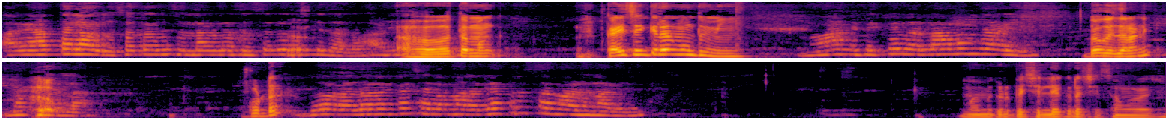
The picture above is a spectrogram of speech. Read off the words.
आम्ही आता लागलो सकाळपासून लागलो असं सगळं ओके झालं. हो तर मग काहीच नाही केलं ना मग तुम्ही? मग आम्ही ते कलर लावून जाईल. दोघे जणांनी? कुठं? दोघा जणांना कशाला मला लेकरच सांभाळायला लागले मम्मीकडे पैसे लेकराचे सांभाळायचे.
